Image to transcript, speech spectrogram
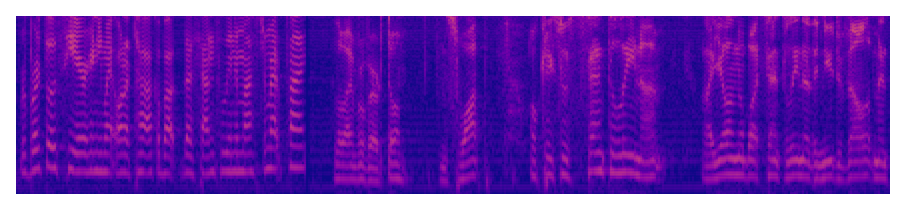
Roberto's here, and he might want to talk about the Santolina Master Met Plan. Hello, I'm Roberto from SWOP. Okay, so Santolina uh, know about Santolina, the new development.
